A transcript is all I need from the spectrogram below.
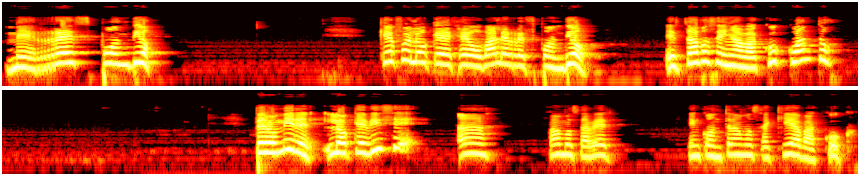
me respondió. ¿Qué fue lo que Jehová le respondió? Estamos en Habacuc, ¿cuánto? Pero miren, lo que dice, ah, vamos a ver, encontramos aquí Habacuc.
